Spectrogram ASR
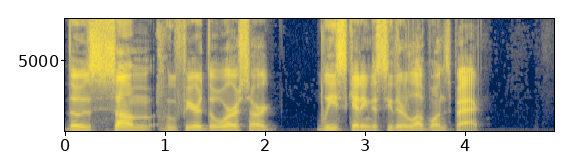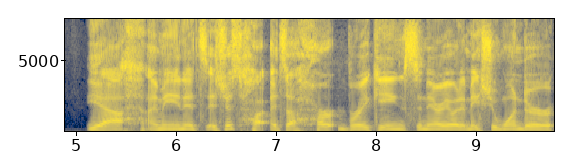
those some who feared the worst are at least getting to see their loved ones back. Yeah, I mean it's it's just it's a heartbreaking scenario, and it makes you wonder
